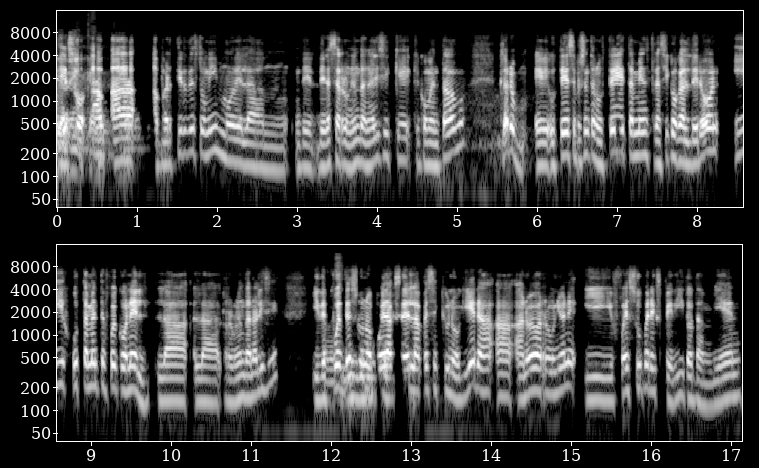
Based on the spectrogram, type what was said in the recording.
Eso, a, a, a, partir de esto mismo, de, la, de, de esa reunión de análisis que, que comentábamos, claro, eh, ustedes se presentan ustedes también, Francisco Calderón, y justamente fue con él la, la reunión de análisis, y después de eso uno puede acceder las veces que uno quiera a, a nuevas reuniones, y fue súper expedito también.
